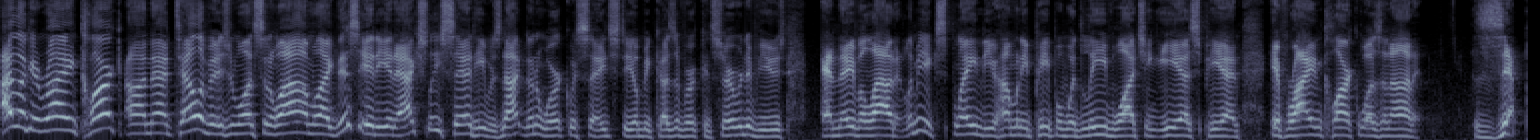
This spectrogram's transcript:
I look at Ryan Clark on that television once in a while. I'm like, this idiot actually said he was not going to work with Sage Steele because of her conservative views, and they've allowed it. Let me explain to you how many people would leave watching ESPN if Ryan Clark wasn't on it. Zip.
